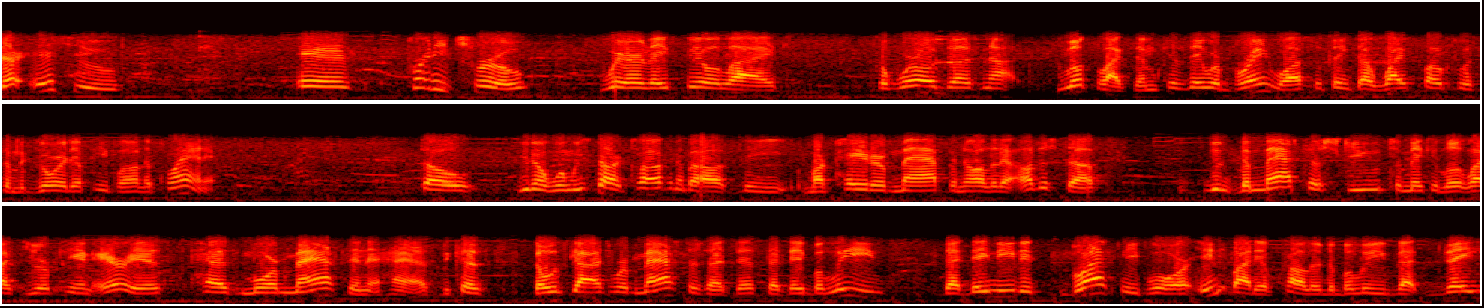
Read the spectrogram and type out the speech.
their issue is pretty true where they feel like the world does not look like them because they were brainwashed to think that white folks was the majority of people on the planet. So, you know, when we start talking about the Mercator map and all of that other stuff, the, the maps are skewed to make it look like European areas has more mass than it has because those guys were masters at this that they believed that they needed black people or anybody of color to believe that they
